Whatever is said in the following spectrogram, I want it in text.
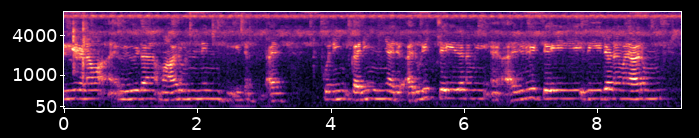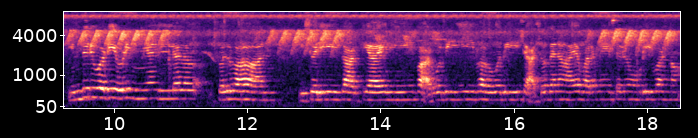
വീരണ വീടമാരുന്നിൻ കുനി കനിഞ്ഞരു അരുളി ചെയ്തണമി അരുളി ചെയ്തീരണമാരും ഇന്ദുരുവടി ഒഴിഞ്ഞ ചൊൽവാൻ ഈശ്വരി കാർത്യായനി പാർവതി ഭഗവതി ശാശ്വതനായ പരമേശ്വരനോട് ഈ വണ്ണം.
